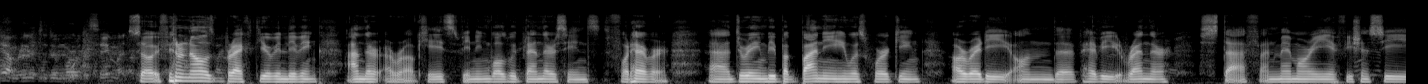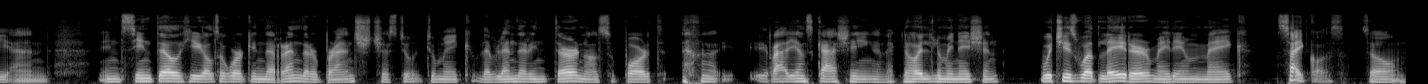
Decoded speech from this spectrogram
yeah, I'm here to do more of the same. So if you don't know Brecht, you've been living under a rock. He's been involved with Blender since forever. Uh, during Big Buck Bunny, he was working already on the heavy render stuff and memory efficiency. And in Sintel, he also worked in the render branch just to, to make the Blender internal support radiance caching and like low illumination, which is what later made him make Cycles. So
